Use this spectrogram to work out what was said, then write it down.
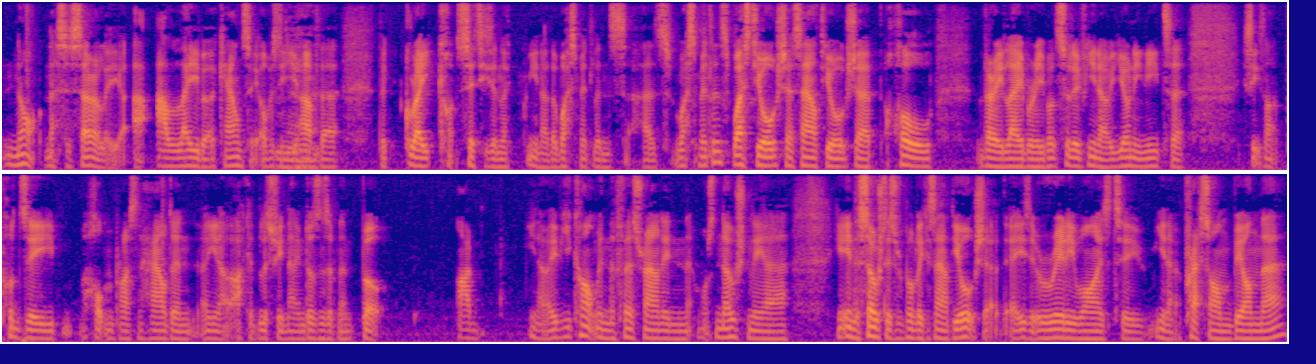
not necessarily a, a Labour county. Obviously, you have the the great cities in the you know the West Midlands as West Midlands, West Yorkshire, South Yorkshire, whole very Laboury, but sort of you know you only need to. Cities like Pudsey, Haltemprice and Howden. uh, You know, I could literally name dozens of them, but I, you know, if you can't win the first round in what's notionally uh, in the Socialist Republic of South Yorkshire, is it really wise to you know press on beyond there?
